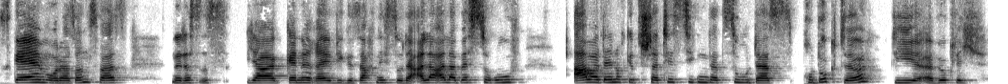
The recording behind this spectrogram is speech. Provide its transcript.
Scam oder sonst was. Ne, das ist ja generell, wie gesagt, nicht so der aller, allerbeste Ruf. Aber dennoch gibt es Statistiken dazu, dass Produkte, die äh, wirklich,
